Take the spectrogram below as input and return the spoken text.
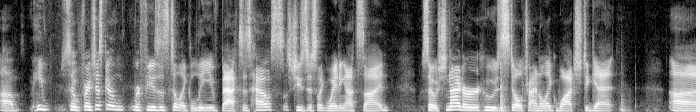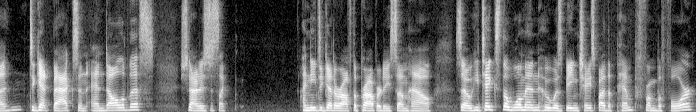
uh, he so Francesca refuses to like leave Bax's house. She's just like waiting outside. So Schneider, who's still trying to like watch to get, uh, to get Bax and end all of this, Schneider's just like, I need to get her off the property somehow. So he takes the woman who was being chased by the pimp from before,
